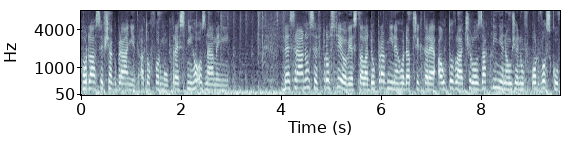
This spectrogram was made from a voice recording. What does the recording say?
Hodlá se však bránit, a to formou trestního oznámení. Dnes ráno se v Prostějově stala dopravní nehoda, při které auto vláčilo zaklíněnou ženu v podvozku.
